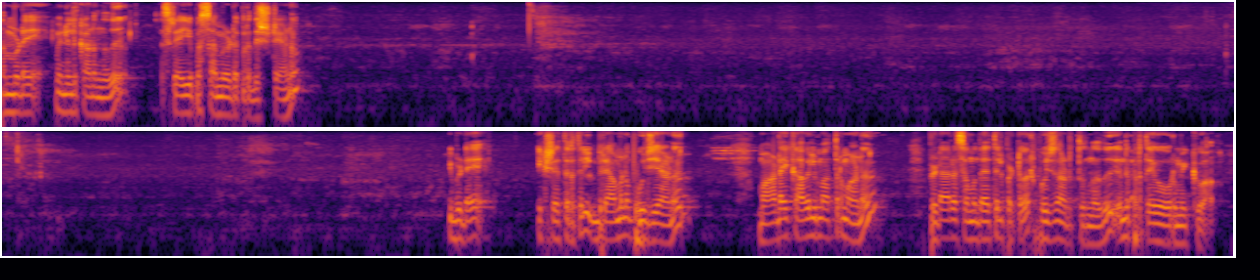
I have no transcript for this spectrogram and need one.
നമ്മുടെ മുന്നിൽ കാണുന്നത് ശ്രീ അയ്യപ്പസ്വാമിയുടെ പ്രതിഷ്ഠയാണ്. ഇവിടെ ഈ ക്ഷേത്രത്തിൽ ബ്രാഹ്മണ പൂജയാണ്. മാടേക്കാവിൽ മാത്രമാണ് പിടാര സമുദായത്തിൽപ്പെട്ടവർ പൂജ നടത്തുന്നത് എന്ന് പ്രത്യേകം ഓർമ്മിക്കുക.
